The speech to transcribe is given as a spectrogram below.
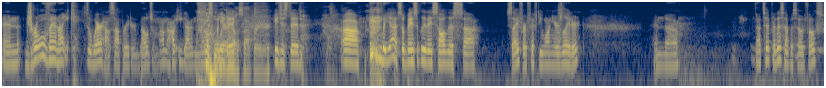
And Joel Van Eycke, he's a warehouse operator in Belgium. I don't know how he got in the mix, but he did. Warehouse operator. He just did. Uh, but yeah, so basically they solved this uh, cipher 51 years later. And uh, that's it for this episode, folks.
